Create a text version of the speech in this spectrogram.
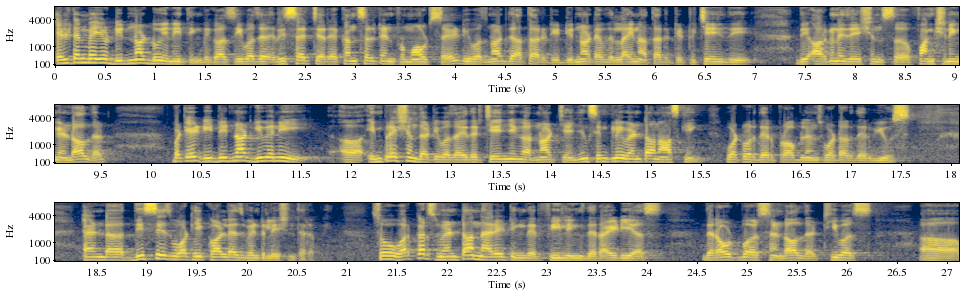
Elton Mayo did not do anything because he was a researcher, a consultant from outside. He was not the authority, did not have the line authority to change the, the organization's uh, functioning and all that. But yet he did not give any uh, impression that he was either changing or not changing, simply went on asking what were their problems, what are their views. And uh, this is what he called as ventilation therapy. So workers went on narrating their feelings, their ideas, their outbursts and all that. He was uh,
